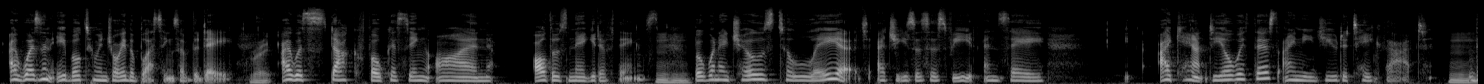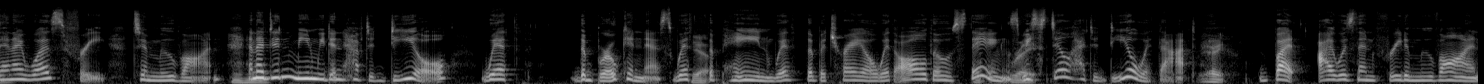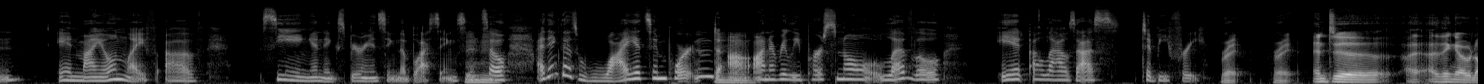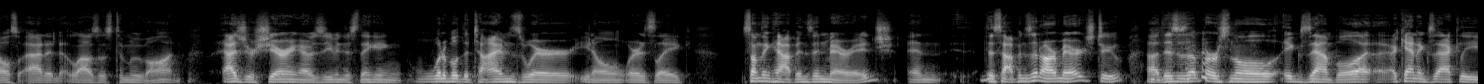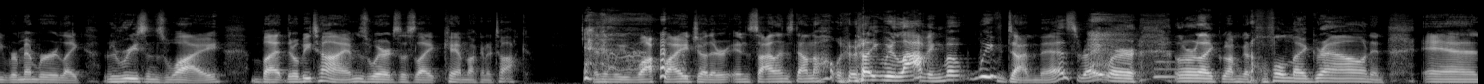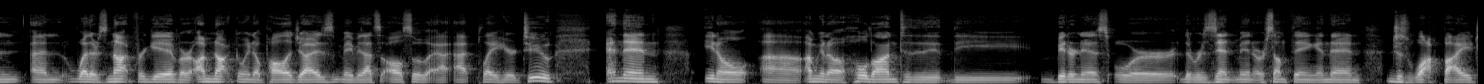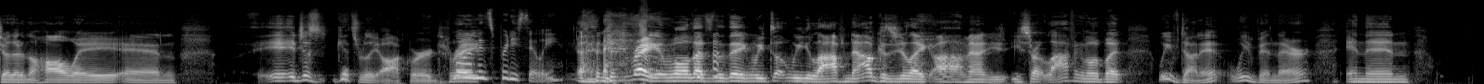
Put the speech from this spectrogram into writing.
I wasn't able to enjoy the blessings of the day. Right. I was stuck focusing on all those negative things. Mm-hmm. But when I chose to lay it at Jesus' feet and say, I can't deal with this. I need you to take that. Hmm. Then I was free to move on. And mm-hmm. that didn't mean we didn't have to deal with the brokenness, with Yeah. the pain, with the betrayal, with all those things. We still had to deal with that Right. but I was then free to move on in my own life of seeing and experiencing the blessings. And so mm-hmm. I think that's why it's important mm-hmm. uh, on a really personal level. It allows us to be free. Right, right. And to, I, I think I would also add it allows us to move on. As you're sharing, I was even just thinking, what about the times where, you know, where it's like something happens in marriage, and this happens in our marriage too. Uh, this is a personal example. I, I can't exactly remember like the reasons why, but there'll be times where it's just like, okay, I'm not going to talk and then we walk by each other in silence down the hall. We're like we're laughing, but we've done this, right? Where we're like, I'm gonna hold my ground, and and and whether it's not forgive or I'm not going to apologize, maybe that's also at, at play here too. And then you know, uh, I'm gonna hold on to the the bitterness or the resentment or something, and then just walk by each other in the hallway and. It it just gets really awkward, right? Well, and it's pretty silly. right. Well, that's the thing. We t- we laugh now because you're like, oh man, you, you start laughing a little, but we've done it. We've been there, and then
